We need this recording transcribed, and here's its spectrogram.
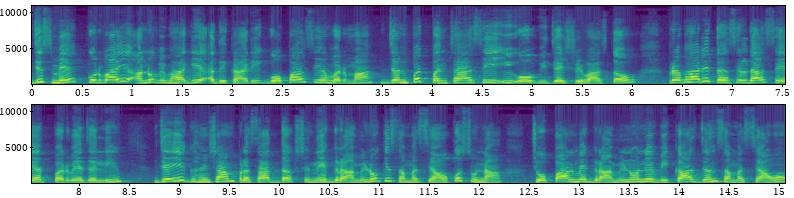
जिसमें कुरवाई अनुविभागीय अधिकारी गोपाल सिंह वर्मा, जनपद पंचायत सीईओ विजय श्रीवास्तव, प्रभारी तहसीलदार सैयद परवेज अली जय घनश्याम प्रसाद दक्ष ने ग्रामीणों की समस्याओं को सुना। चौपाल में ग्रामीणों ने विकास जन समस्याओं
